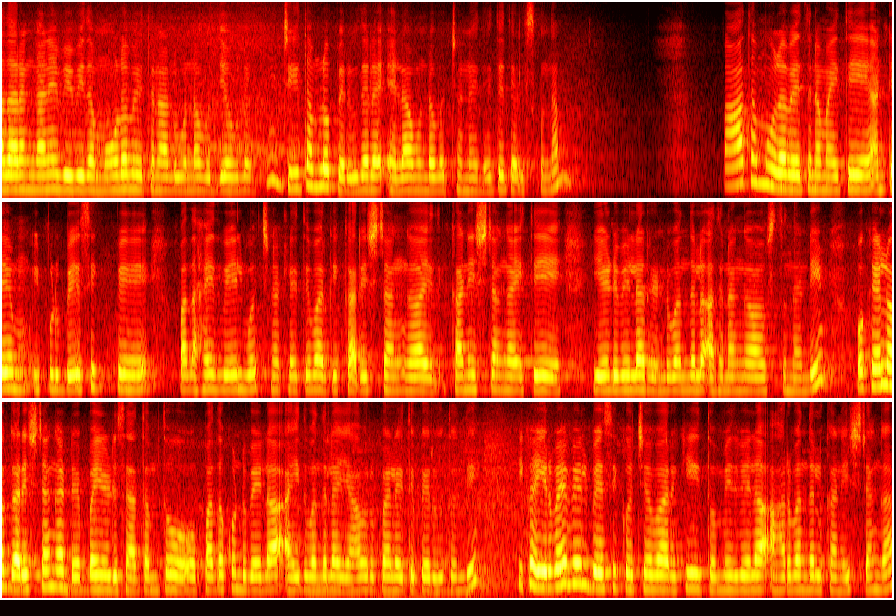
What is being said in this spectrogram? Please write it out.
ఆధారంగానే వివిధ మూల వేతనాలు ఉన్న ఉద్యోగులకి జీతంలో పెరుగుదల ఎలా ఉండవచ్చు అనేది అయితే తెలుసుకుందాం. పాత మూల వేతనం అయితే అంటే ఇప్పుడు బేసిక్ పే పదహైదు వేలు వచ్చినట్లయితే వారికి గరిష్టంగా కనిష్టంగా అయితే ఏడు వేల రెండు వందలు అదనంగా వస్తుందండి. ఒకవేళ గరిష్టంగా డెబ్బై ఏడు శాతంతో పదకొండు వేల ఐదు వందల యాభై రూపాయలు అయితే పెరుగుతుంది. ఇక ఇరవై వేలు బేసిక్ వచ్చేవారికి తొమ్మిది వేల ఆరు వందలు కనిష్టంగా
